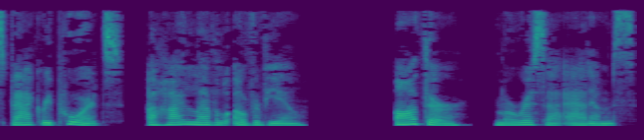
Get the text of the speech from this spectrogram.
SBAC Reports, a high level overview. Author Marissa Adams.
